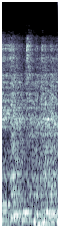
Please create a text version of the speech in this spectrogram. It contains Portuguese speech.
Música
